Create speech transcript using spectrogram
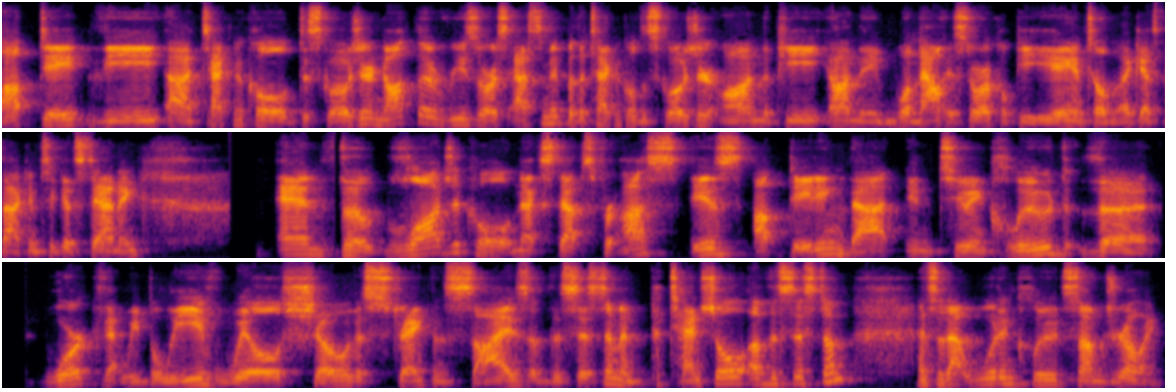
update the uh, technical disclosure, not the resource estimate, but the technical disclosure on the P on the well now historical PEA until that gets back into good standing. And the logical next steps for us is updating that into include the work that we believe will show the strength and size of the system and potential of the system. And so that would include some drilling.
